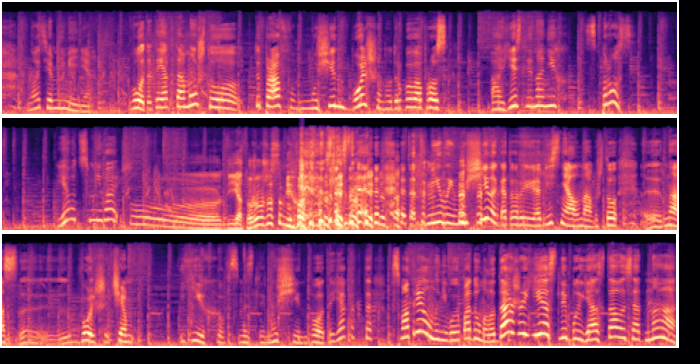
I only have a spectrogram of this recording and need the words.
но тем не менее. Вот, это я к тому, что ты прав, мужчин больше, но другой вопрос, а есть ли на них спрос? Я вот сомневаюсь. Ну, Я тоже уже сомневаюсь. Этот милый мужчина, который объяснял нам, что э, нас э, больше, чем их, в смысле мужчин. Вот. И я как-то смотрела на него и подумала, даже если бы я осталась одна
